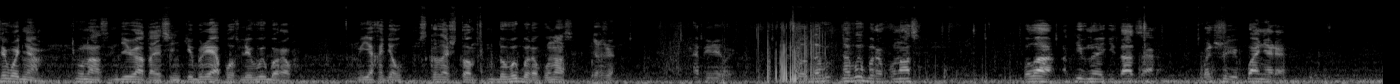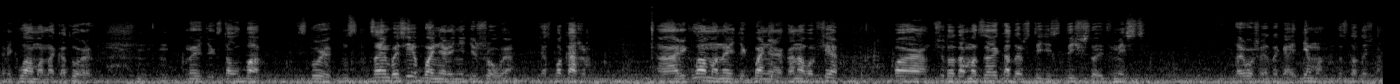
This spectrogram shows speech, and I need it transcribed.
Сегодня у нас 9 сентября после выборов. Я хотел сказать, что до выборов у нас... Держи. Оперируй. До, до выборов у нас была активная агитация, большие баннеры, реклама на которых на этих столбах стоит. Ну, сами по себе баннеры не дешевые. Сейчас покажем. А реклама на этих баннерах, она вообще по что-то там от 40 до 60 тысяч стоит в месяц. Хорошая такая тема, достаточно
